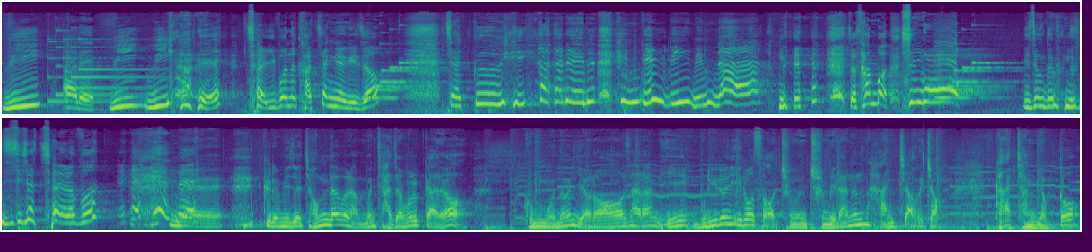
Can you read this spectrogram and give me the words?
위, 아래, 위, 위, 아래. 자, 2번은 가창력이죠? 자꾸 위, 아래를 흔들리는 나. 네. 자, 3번, 신곡! 이 정도면 눈치채셨죠, 여러분? 네. 그럼 이제 정답을 한번 찾아볼까요? 군무는 여러 사람이 무리를 이뤄서 추는 춤이라는 한자어죠. 가창력도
